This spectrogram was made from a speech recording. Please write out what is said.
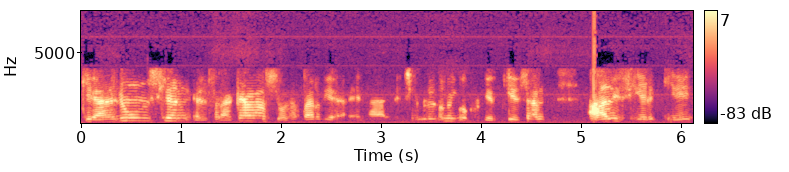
que anuncian el fracaso, la pérdida en la elección del domingo, porque empiezan a decir que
